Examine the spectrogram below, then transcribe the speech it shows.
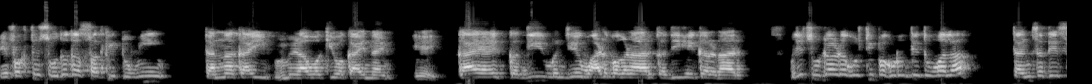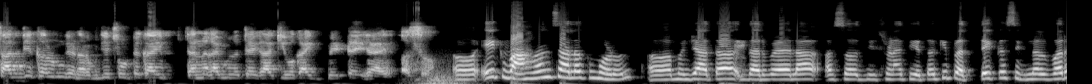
ते फक्त शोधत असतात की तुम्ही त्यांना काही मिळावं किंवा काय नाही. हे काय आहे? कधी म्हणजे वाट बघणार कधी हे करणार? म्हणजे छोट्या छोट्या गोष्टी पकडून ते तुम्हाला त्यांचं ते साध्य करून घेणार म्हणजे छोटं काय त्यांना काय मिळतंय का किंवा काय भेटतंय काय असं? एक वाहन चालक म्हणून म्हणजे आता दरवेळेला असं दिसण्यात येतं की प्रत्येक सिग्नलवर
